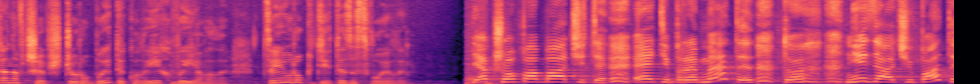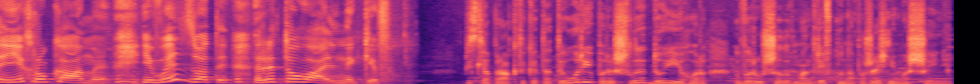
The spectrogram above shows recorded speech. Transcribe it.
та навчив, що робити, коли їх виявили. Цей урок діти засвоїли. Якщо побачите ці предмети, то не можна чіпати їх руками і визвати рятувальників. Після практики та теорії перейшли до ігор. Вирушили в мандрівку на пожежній машині.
